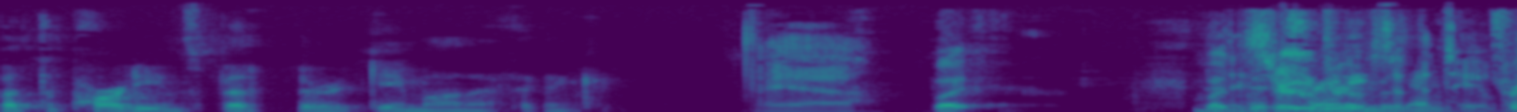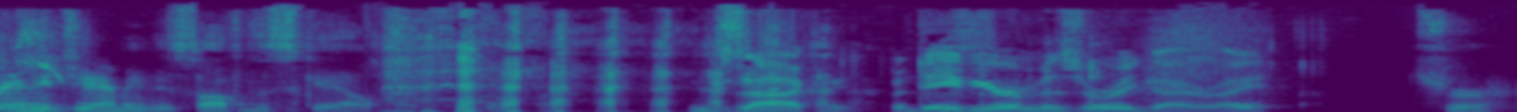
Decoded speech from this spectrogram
But the partying's better at Game On, I think. Yeah. but but the Dave, training, drinks in the training jamming is off the scale. Exactly. But Dave, you're a Missouri guy, right? Sure.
